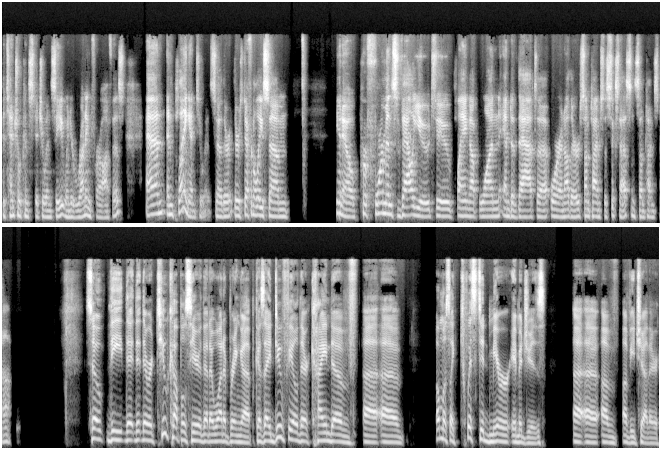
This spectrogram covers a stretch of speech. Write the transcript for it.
potential constituency when you're running for office and, and playing into it. So there, there's definitely some, you know, performance value to playing up one end of that uh, or another, sometimes a success and sometimes not. So the, the, the, there are two couples here that I want to bring up because I do feel they're kind of uh, uh, almost like twisted mirror images uh, uh of of each other.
